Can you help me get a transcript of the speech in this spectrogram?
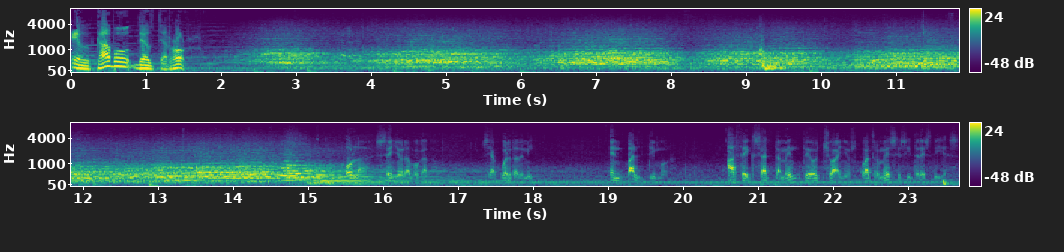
El Cabo del Terror. Hola, señor abogado. ¿Se acuerda de mí? En Baltimore. Hace exactamente ocho años, cuatro meses y tres días.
